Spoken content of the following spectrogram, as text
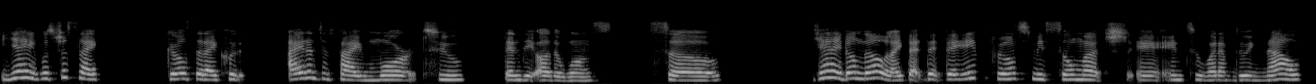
yeah, it was just like girls that I could identify more to than the other ones. So yeah, I don't know, like that they, they influenced me so much in, into what I'm doing now.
